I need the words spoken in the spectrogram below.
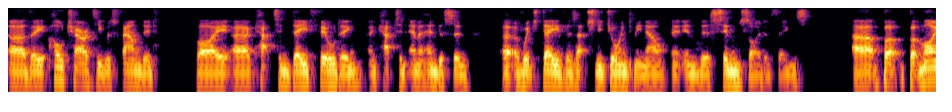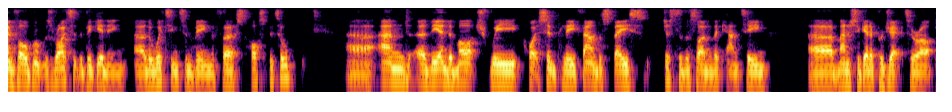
the whole charity was founded by Captain Dave Fielding and Captain Emma Henderson, of which Dave has actually joined me now in the sim side of things. Uh, but but my involvement was right at the beginning, uh, the Whittington being the first hospital. Uh, and at the end of March, we quite simply found a space just to the side of the canteen, uh, managed to get a projector up,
